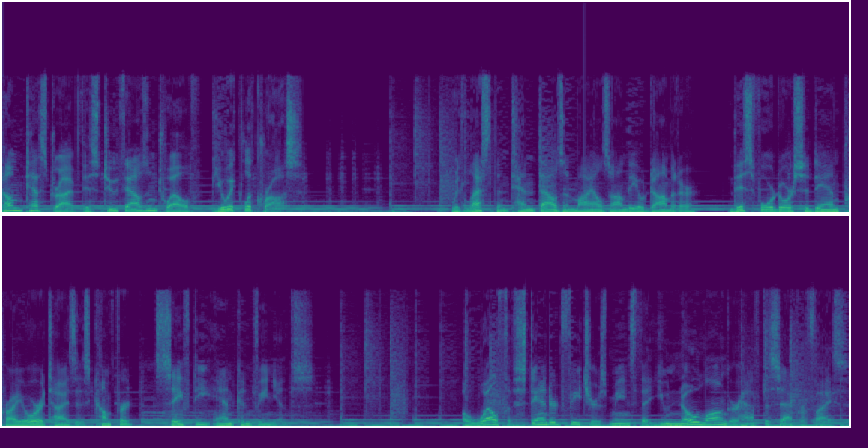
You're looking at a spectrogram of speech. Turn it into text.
Come test drive this 2012 Buick LaCrosse. With less than 10,000 miles on the odometer, this four-door sedan prioritizes comfort, safety, and convenience. A wealth of standard features means that you no longer have to sacrifice,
